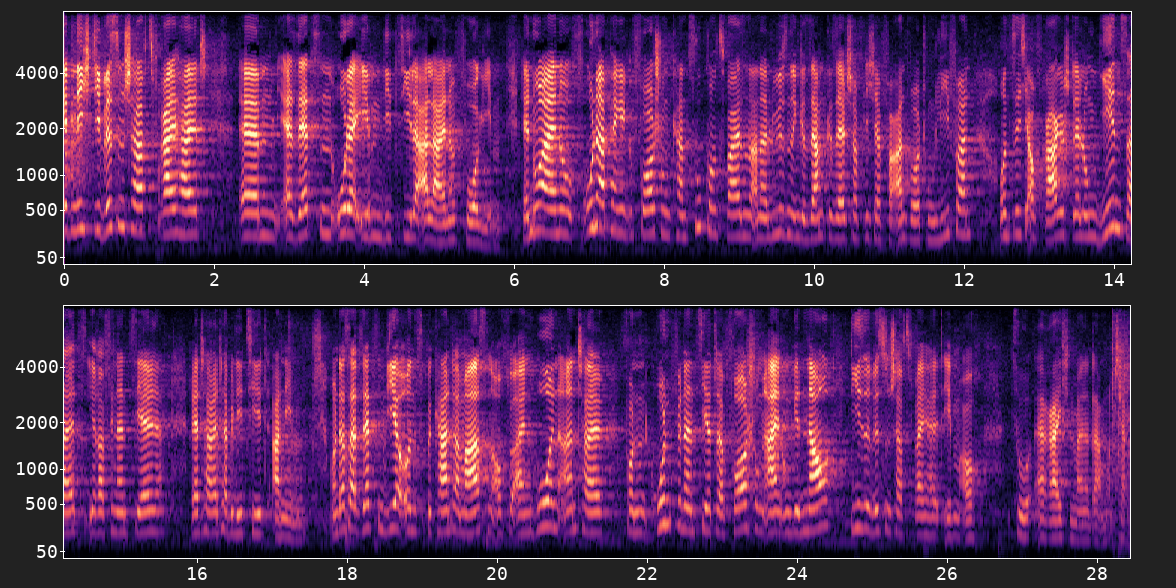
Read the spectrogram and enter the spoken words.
eben nicht die Wissenschaftsfreiheit ersetzen oder eben die Ziele alleine vorgeben. Denn nur eine unabhängige Forschung kann zukunftsweisende Analysen in gesamtgesellschaftlicher Verantwortung liefern und sich auch Fragestellungen jenseits ihrer finanziellen Rentabilität annehmen. Und deshalb setzen wir uns bekanntermaßen auch für einen hohen Anteil von grundfinanzierter Forschung ein, um genau diese Wissenschaftsfreiheit eben auch zu erreichen. Meine Damen und Herren.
